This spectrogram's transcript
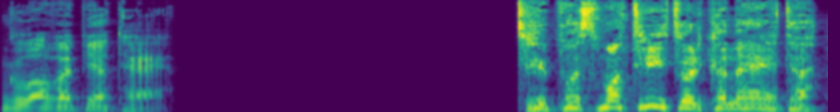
Глава пятая. «Ты посмотри только на это!»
